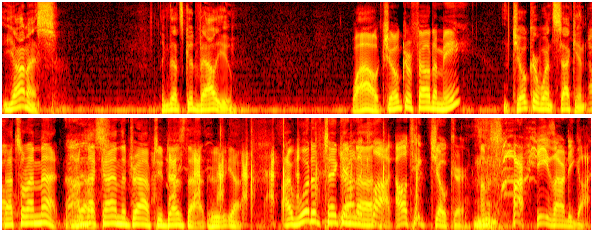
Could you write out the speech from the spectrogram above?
Giannis. I think that's good value. Wow, Joker fell to me. Joker went second. That's what I meant. I'm Yes. that guy in the draft who does that. Who, yeah, I would have You're taken. on the uh, clock. I'll take Joker. I'm sorry, he's already gone.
